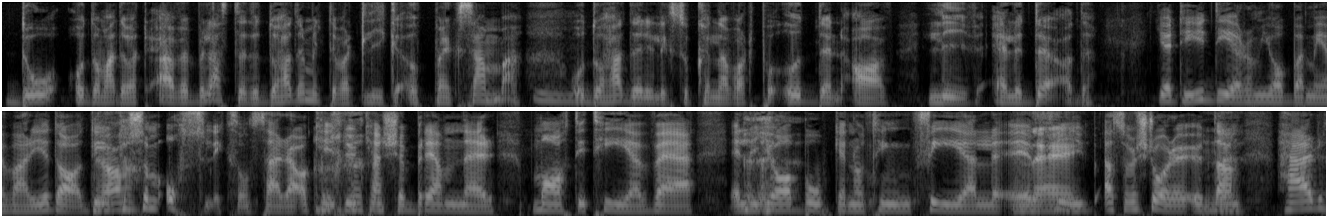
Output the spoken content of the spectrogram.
då, och de hade varit överbelastade, då hade de inte varit lika uppmärksamma. Och då hade det liksom kunnat varit på udden av liv eller död. Ja det är ju det de jobbar med varje dag. Det är Ja. inte som oss liksom så här, okej du kanske bränner mat i tv eller jag bokar någonting fel. eh. Flyg, alltså förstår du? Utan Nej. här,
